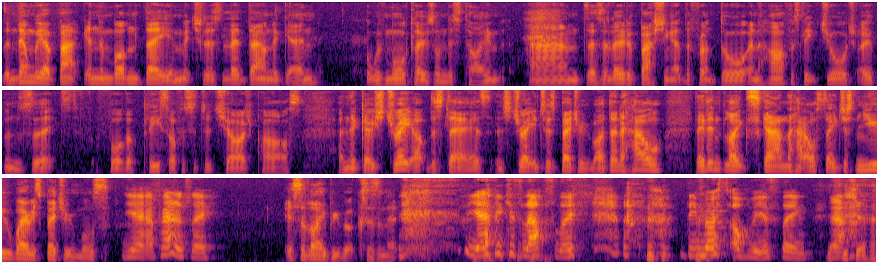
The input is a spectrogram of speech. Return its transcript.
and then we are back in the modern day, and Mitchell is led down again, but with more clothes on this time. And there's a load of bashing at the front door, and half asleep George opens it for the police officer to charge past, and they go straight up the stairs and straight into his bedroom. I don't know how they didn't like scan the house; they just knew where his bedroom was. Yeah, apparently. It's the library books, isn't it? Yeah, because that's the the most obvious thing. Yeah. yeah.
